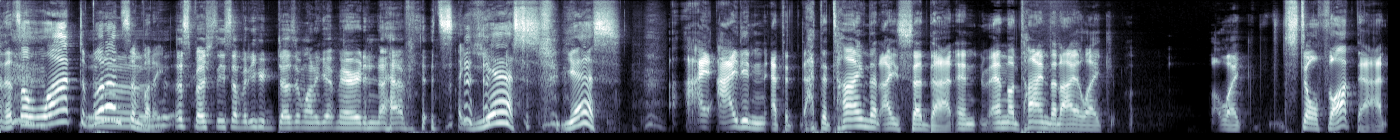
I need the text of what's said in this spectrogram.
that's a lot to put on somebody. Uh, especially somebody who doesn't want to get married and not have kids. Uh, yes, yes. I I didn't at the at the time that I said that, and and the time that I like like still thought that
